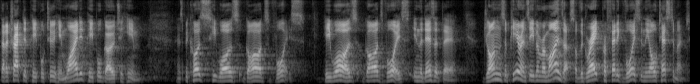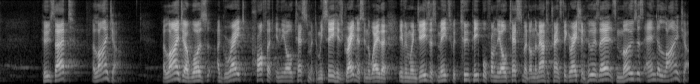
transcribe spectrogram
that attracted people to him, why did people go to him? And it's because he was God's voice. He was God's voice in the desert there. John's appearance even reminds us of the great prophetic voice in the Old Testament. Who's that? Elijah. Elijah was a great prophet in the Old Testament, and we see his greatness in the way that even when Jesus meets with two people from the Old Testament on the Mount of Transfiguration, who is there? It's Moses and Elijah.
